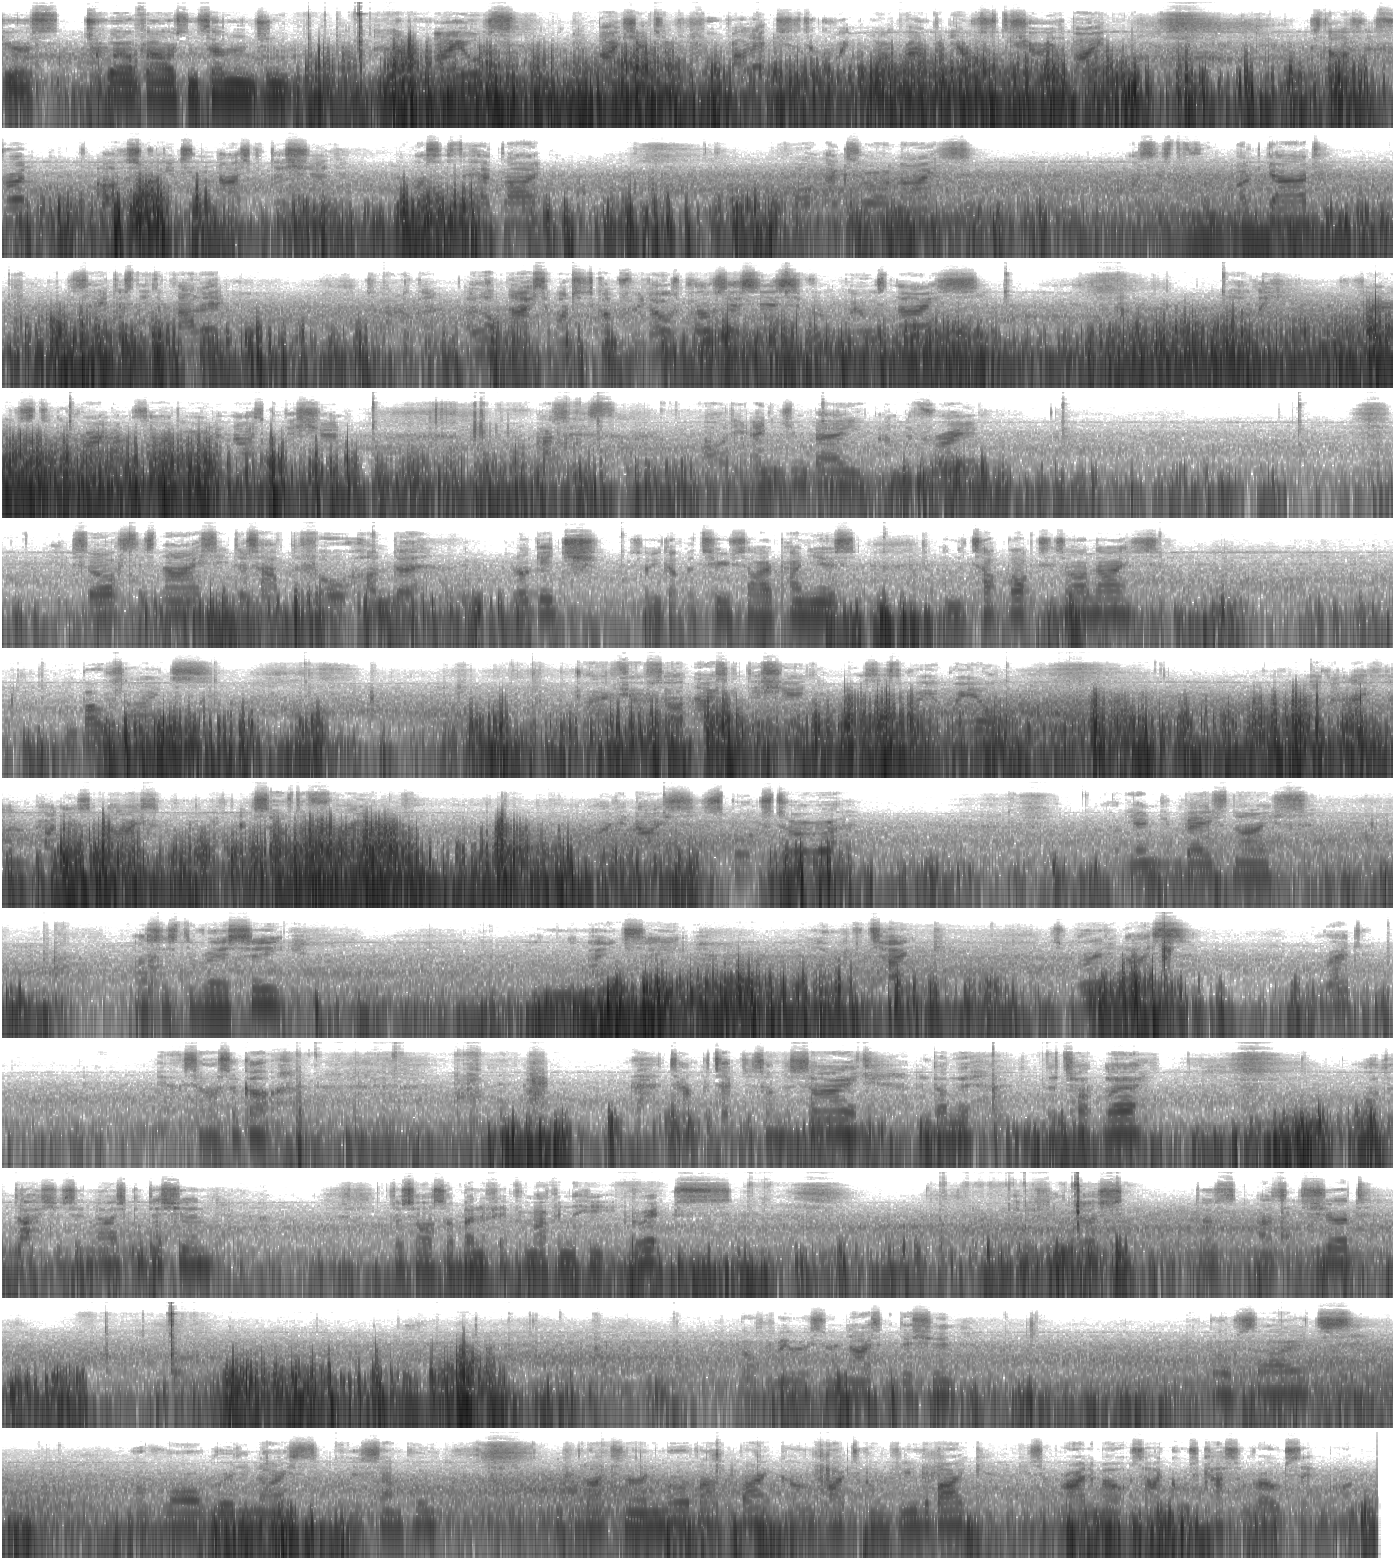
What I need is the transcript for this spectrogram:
just 12,711 miles. Yet to have a full valet, just a quick walk around you just to show you the bike. Start at the front, all the screens in nice condition, That's just the headlight, four legs are all nice, That's just the front mudguard, so it just need a valet. So looking a lot nicer once it's gone through those processes, front wheels nice, all the fairings to the right hand side are in nice condition, as is all the and the frame. Exhaust is nice, it does have the full Honda luggage, so you've got the two side panniers and the top box is all nice on both sides. Drive shaft's all nice condition, this is the rear wheel. All the left hand panniers are nice, and so the frame. Really nice sports tourer. The engine bay's nice. As is the rear seat. And the main seat, along with the tank. It's really nice red. Yeah, it's also got tank protectors on the side and on the, the top there. All the dash is in nice condition. Does also benefit from having the heated grips. Everything does, does as it should. In nice condition. Both sides. Overall, really nice example. If you'd like to know any more about the bike or would like to come view the bike, it's at Ryder Motorcycles Castle Road, Sitting Sittingbourne.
